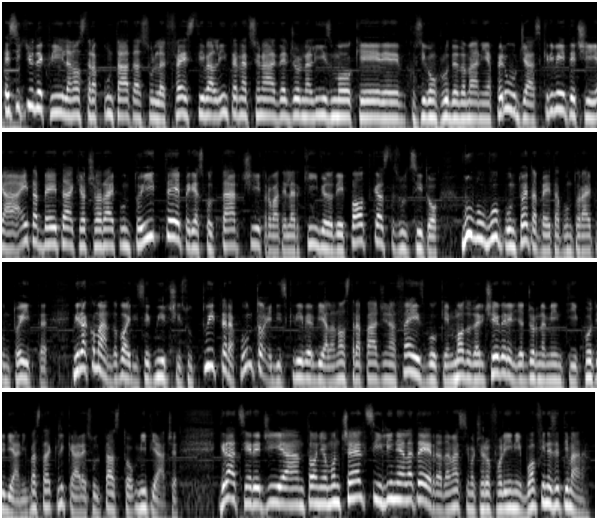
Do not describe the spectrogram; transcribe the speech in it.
E si chiude qui la nostra puntata sul Festival internazionale del giornalismo che eh, si conclude domani a Perugia. Scriveteci a etabeta.it per riascoltarci. Trovate l'archivio dei podcast sul sito www.etabeta.rai.it. Vi raccomando poi di seguirci su Twitter appunto e di iscrivervi alla nostra pagina Facebook in modo da ricevere gli aggiornamenti quotidiani. Basta cliccare sul tasto mi piace. Grazie in regia Antonio Moncelsi. Linea alla Terra da Massimo Cerofolini, buon fine settimana.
